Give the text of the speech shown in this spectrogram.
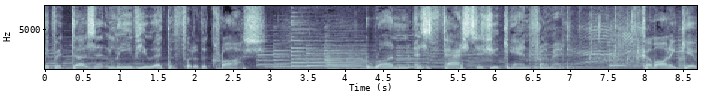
if it doesn't leave you at the foot of the cross, run as fast as you can from it. Come on and give.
